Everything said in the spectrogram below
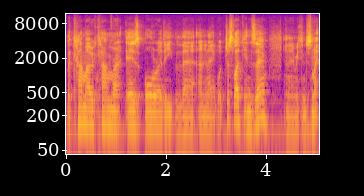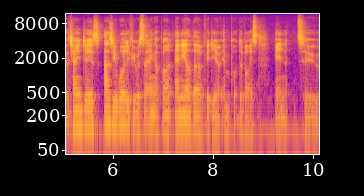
the camo camera is already there and enabled just like in Zoom and then we can just make the changes as you would if you were setting up any other video input device into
